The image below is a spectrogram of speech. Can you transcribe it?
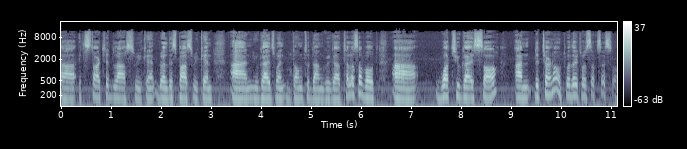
uh, it started last weekend, well, this past weekend, and you guys went down to Dangriga. Tell us about uh, what you guys saw and the turnout, whether it was successful.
